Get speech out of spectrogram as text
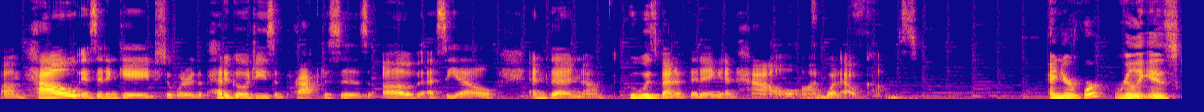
um, how is it engaged? So, what are the pedagogies and practices of SEL? And then um, who is benefiting and how on what outcomes? And your work really is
